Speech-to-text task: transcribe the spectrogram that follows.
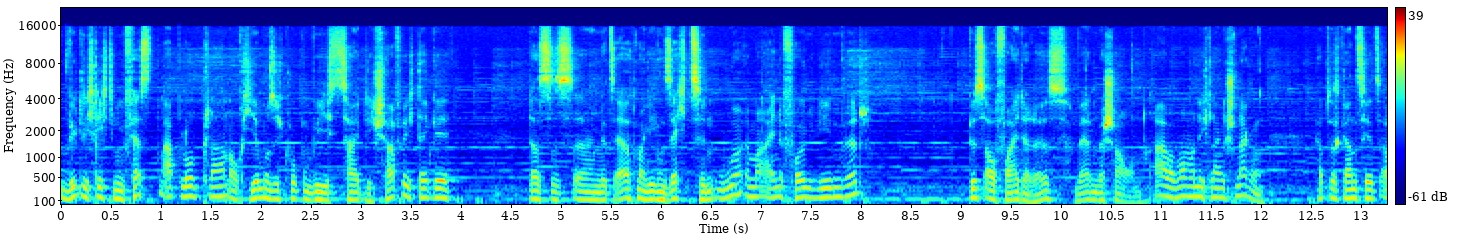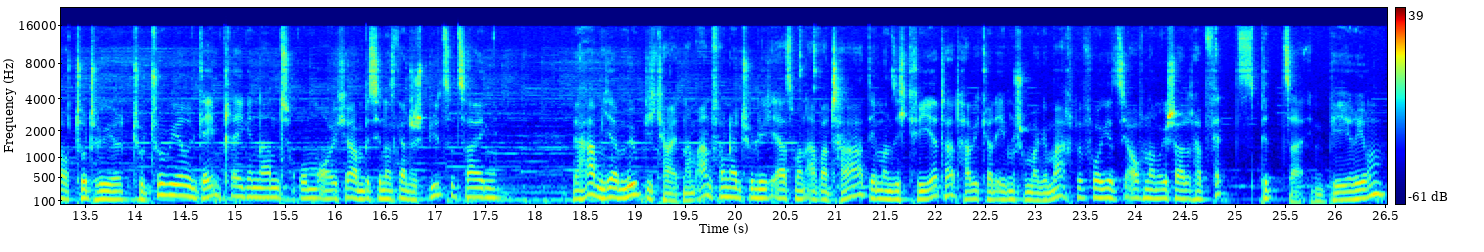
wirklich richtigen festen Uploadplan. Auch hier muss ich gucken, wie ich es zeitlich schaffe. Ich denke, dass es äh, jetzt erstmal gegen 16 Uhr immer eine Folge geben wird. Bis auf weiteres werden wir schauen. Aber wollen wir nicht lang schnacken. Ich habe das Ganze jetzt auch Tutorial, Tutorial Gameplay genannt, um euch ja ein bisschen das ganze Spiel zu zeigen. Wir haben hier Möglichkeiten. Am Anfang natürlich erstmal ein Avatar, den man sich kreiert hat. Habe ich gerade eben schon mal gemacht, bevor ich jetzt die Aufnahme gestartet habe. Fetz Pizza Imperium.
